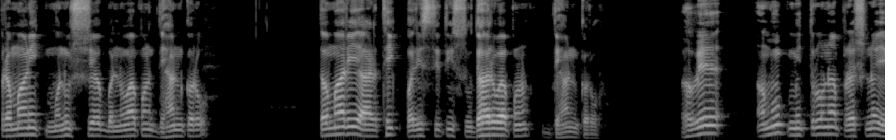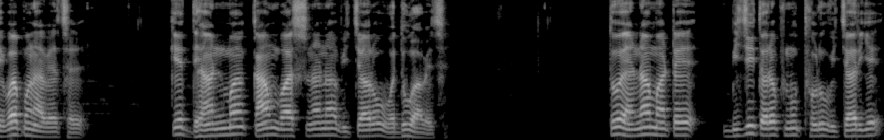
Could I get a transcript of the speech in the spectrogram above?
પ્રમાણિક મનુષ્ય બનવા પણ ધ્યાન કરો. તમારી આર્થિક પરિસ્થિતિ સુધારવા પણ ધ્યાન કરો. હવે અમુક મિત્રોના પ્રશ્ન એવા પણ આવ્યા છે કે ધ્યાનમાં કામ વાસનાના વિચારો વધુ આવે છે. તો એના માટે બીજી તરફનું થોડું વિચારીએ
